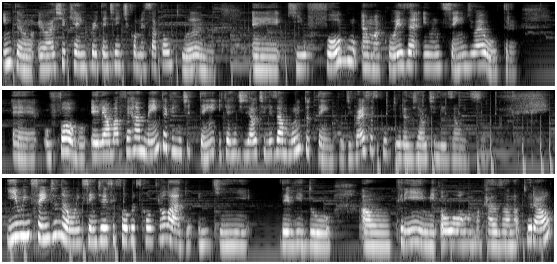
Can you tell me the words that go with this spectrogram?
Então, eu acho que é importante a gente começar pontuando é, que o fogo é uma coisa e o incêndio é outra. É, o fogo ele é uma ferramenta que a gente tem e que a gente já utiliza há muito tempo. Diversas culturas já utilizam isso. E o incêndio não, o incêndio é esse fogo descontrolado, em que, devido a um crime ou a uma causa natural,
